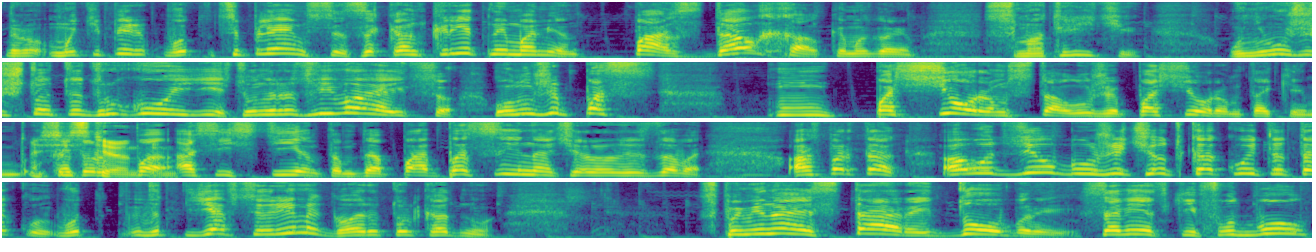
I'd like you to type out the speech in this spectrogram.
Мы теперь вот цепляемся за конкретный момент. Пас дал Халк, и мы говорим, смотрите, у него же что-то другое есть, он развивается, он уже пас м, пассером стал уже, пассером таким. который Ассистентом. по- ассистентом, да, по- пасы начал раздавать. А Спартак, а вот Зёба уже что-то какой-то такой. Вот, вот я все время говорю только одно. Вспоминая старый, добрый советский футбол,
